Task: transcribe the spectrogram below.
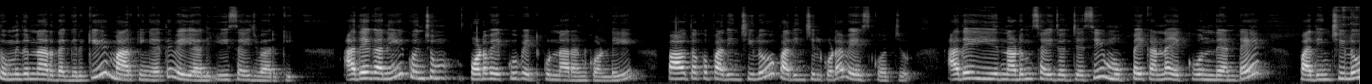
తొమ్మిదిన్నర దగ్గరికి మార్కింగ్ అయితే వేయాలి ఈ సైజ్ వారికి. అదే కానీ కొంచెం పొడవు ఎక్కువ పెట్టుకున్నారనుకోండి పావుతొక్క పది ఇంచీలు పది ఇంచీలు కూడా వేసుకోవచ్చు. అదే ఈ నడుం సైజ్ వచ్చేసి ముప్పై కన్నా ఎక్కువ ఉంది అంటే పది ఇంచీలు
